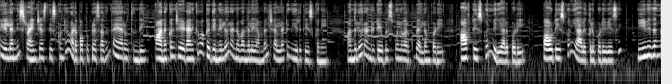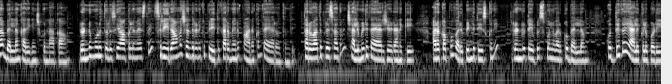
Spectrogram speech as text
నీళ్ళన్ని స్ట్రైన్ చేసి తీసుకుంటే వడపప్పు ప్రసాదం తయారవుతుంది. పానకం చేయడానికి ఒక గిన్నెలో రెండు వందల ఎంఎల్ చల్లటి నీరు తీసుకుని అందులో రెండు టేబుల్ స్పూన్ల వరకు బెల్లం పొడి హాఫ్ టీ స్పూన్ మిరియాల పొడి పావు టీ స్పూన్ యాలకుల పొడి వేసి ఈ విధంగా బెల్లం కరిగించుకున్నాక రెండు మూడు తులసి ఆకులు వేస్తే శ్రీరామచంద్రునికి ప్రీతికరమైన పానకం తయారవుతుంది. తరువాత ప్రసాదం చలిమిడి తయారు చేయడానికి అరకప్పు వరిపిండి తీసుకుని రెండు టేబుల్ స్పూన్ల వరకు బెల్లం కొద్దిగా యాలకుల పొడి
